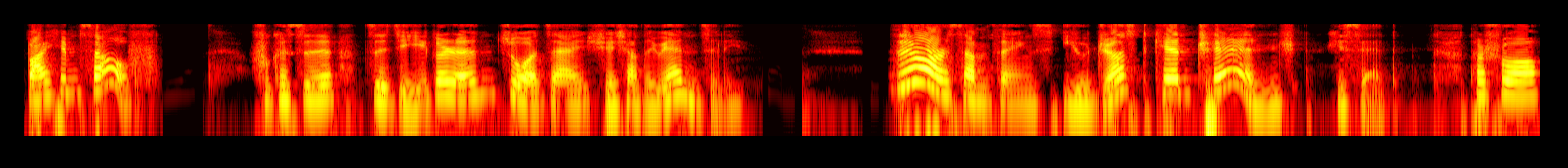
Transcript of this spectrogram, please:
by himself. 福克斯自己一个人坐在学校的院子里。There are some things you just can't change, he said. 他说：“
